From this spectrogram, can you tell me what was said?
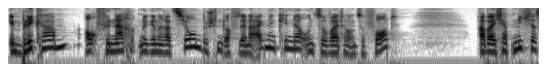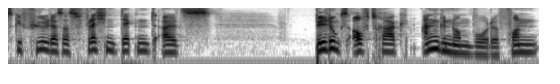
im Blick haben, auch für nachrückende Generationen, bestimmt auch für seine eigenen Kinder und so weiter und so fort. Aber ich habe nicht das Gefühl, dass das flächendeckend als Bildungsauftrag angenommen wurde von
